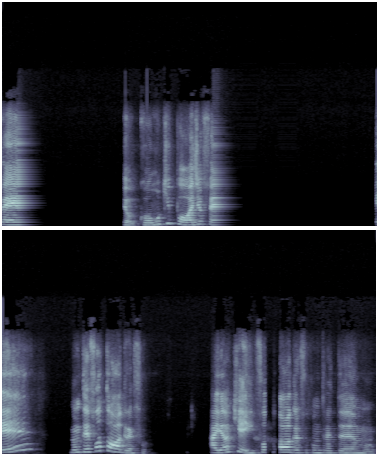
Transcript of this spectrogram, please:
é, como que pode festa não ter fotógrafo? Aí, ok, fotógrafo contratamos.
